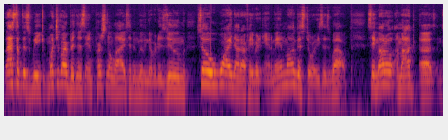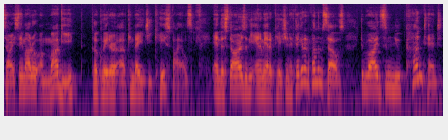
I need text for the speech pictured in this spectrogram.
Last up this week, much of our business and personal lives have been moving over to Zoom, so why not our favorite anime and manga stories as well? Seimaru Amag, uh, I'm sorry, Amagi, co-creator of Kindaichi Case Files, and the stars of the anime adaptation have taken it upon themselves to provide some new content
